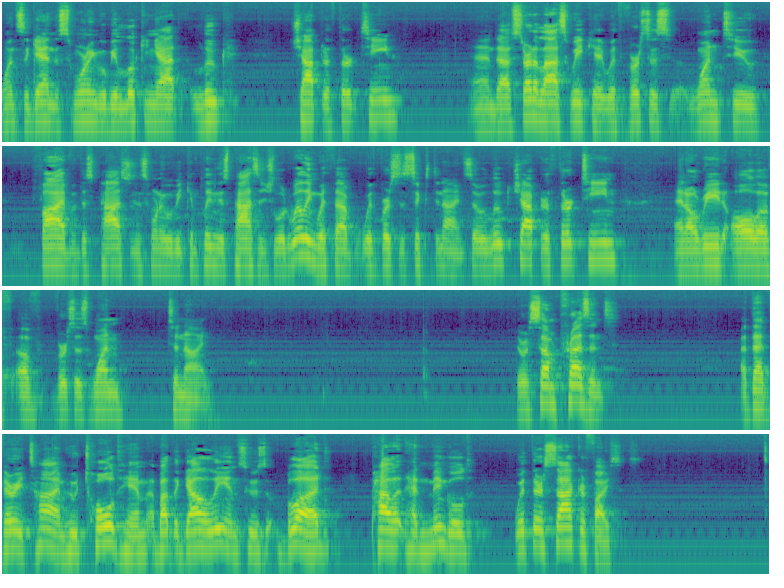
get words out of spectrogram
Once again, this morning we'll be looking at Luke chapter 13. And uh, started last week with verses 1 to 5 of this passage. This morning we'll be completing this passage, Lord willing, with, uh, with verses 6 to 9. So, Luke chapter 13, and I'll read all of, of verses 1 to 9. There were some present at that very time who told him about the Galileans whose blood Pilate had mingled with their sacrifices.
